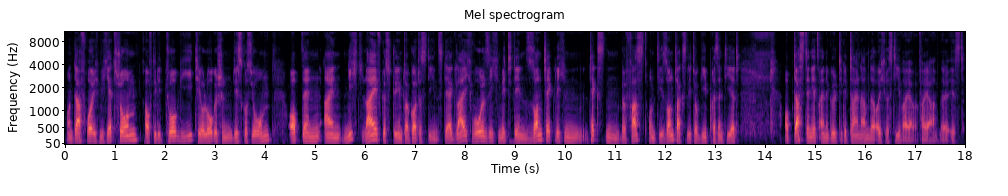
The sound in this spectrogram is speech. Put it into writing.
Und da freue ich mich jetzt schon auf die liturgie-theologischen Diskussionen, ob denn ein nicht live gestreamter Gottesdienst, der gleichwohl sich mit den sonntäglichen Texten befasst und die Sonntagsliturgie präsentiert, ob das denn jetzt eine gültige Teilnahme der Eucharistiefeier äh, ist.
